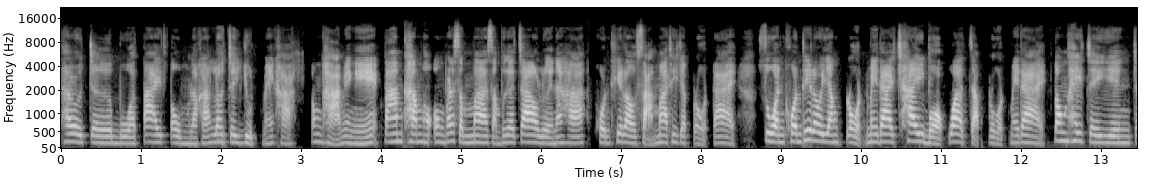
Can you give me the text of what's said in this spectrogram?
ถ้าเราเจอบัวใต้ตมล่ะคะ เราจะหยุดไหมคะ ต้องถามอย่างนี้ ตามคำขององค์พระสัมมาสัมพุทธเจ้าเลยนะคะ คนที่เราสามารถที่จะโปรดได้ ส่วนคนที่เรายังโปรดไม่ได้ใช่บอกว่าจะโปรดไม่ได้ ต้องให้ใจเย็นใจ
